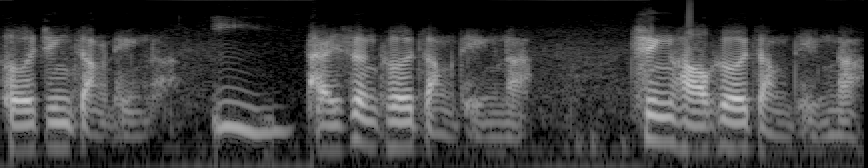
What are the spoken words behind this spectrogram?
合金涨停了，嗯，台盛科涨停了，青豪科涨停了。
